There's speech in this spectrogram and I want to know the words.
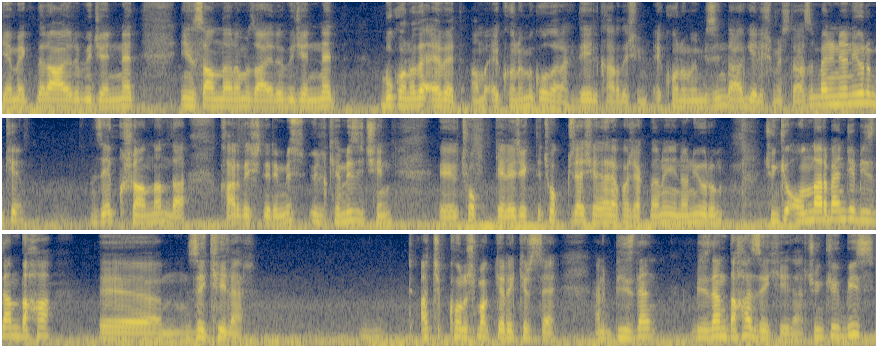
yemekleri ayrı bir cennet, insanlarımız ayrı bir cennet. Bu konuda evet ama ekonomik olarak değil kardeşim. Ekonomimizin daha gelişmesi lazım. Ben inanıyorum ki Z kuşağından da kardeşlerimiz ülkemiz için e, çok gelecekte çok güzel şeyler yapacaklarına inanıyorum. Çünkü onlar bence bizden daha e, zekiler açık konuşmak gerekirse hani bizden bizden daha zekiler. Çünkü biz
